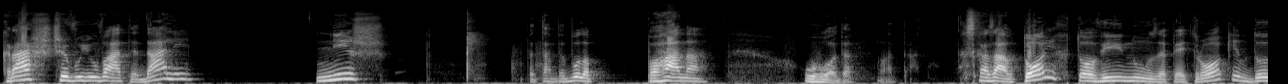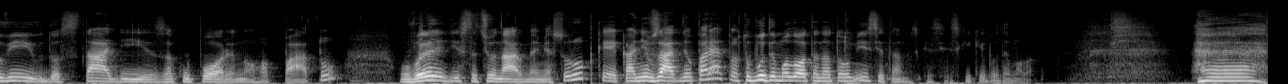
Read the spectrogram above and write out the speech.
краще воювати далі, ніж там би була погана угода. От так. Сказав той, хто війну за 5 років довів до стадії закупореного пату у вигляді стаціонарної м'ясорубки, яка ні взад, ні вперед, просто буде молоти на тому місці, там скільки- буде молоти. Е,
